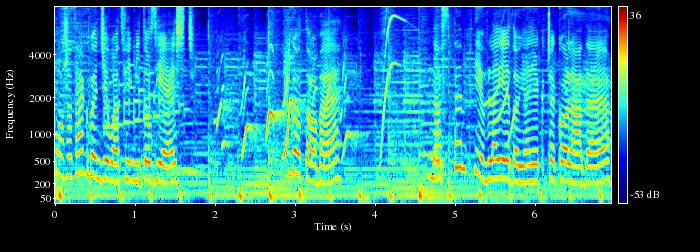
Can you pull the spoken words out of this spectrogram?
Może tak będzie łatwiej mi to zjeść. Gotowe. Następnie wleję do jajek czekoladę.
